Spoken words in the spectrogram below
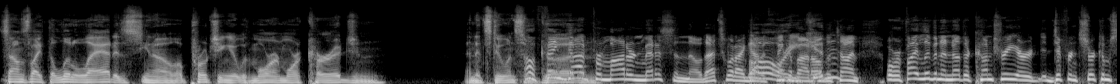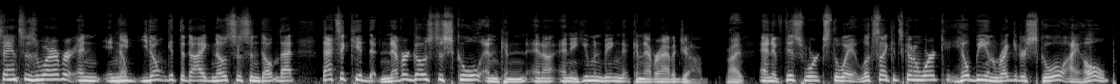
Sounds like the little lad is, you know, approaching it with more and more courage and and it's doing some Oh, thank God and- for modern medicine, though. That's what I got to Oh, think about all the time. Or if I live in another country or different circumstances or whatever, and, and Nope. you, you don't get the diagnosis and don't that, that's a kid that never goes to school and can and a, and a human being that can never have a job. Right. And if this works the way it looks like it's going to work, he'll be in regular school. I hope.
